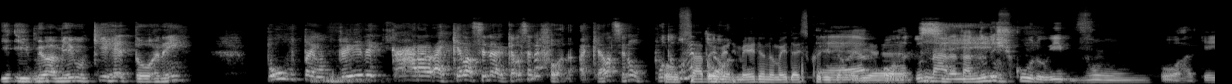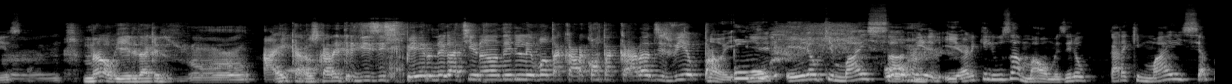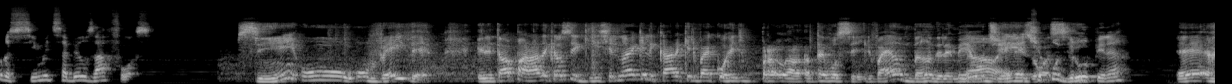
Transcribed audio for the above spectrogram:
E, e, meu amigo, que retorno, hein? Puta, o Vader, cara, aquela cena, aquela cena é foda. Aquela cena é um puta Com o sabre retorno. vermelho no meio da escuridão É, ali. É... porra, do nada, tá Sim. tudo escuro. E vum, porra, que isso. Hum, Não, e ele dá aquele. zoom. Aí, cara, os caras entram em desespero, nega atirando, ele levanta a cara, corta a cara, desvia, pá, Não, ele, ele é o que mais Porra. sabe, ele- e olha que ele usa mal, mas ele é o cara que mais se aproxima de saber usar a força. Sim, o, o Vader, ele tem uma parada que é o seguinte, ele não é aquele cara que ele vai correr de, pra- até você, ele vai andando, ele é meio Não, Jason, ele é tipo o assim. Drup, né? É,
